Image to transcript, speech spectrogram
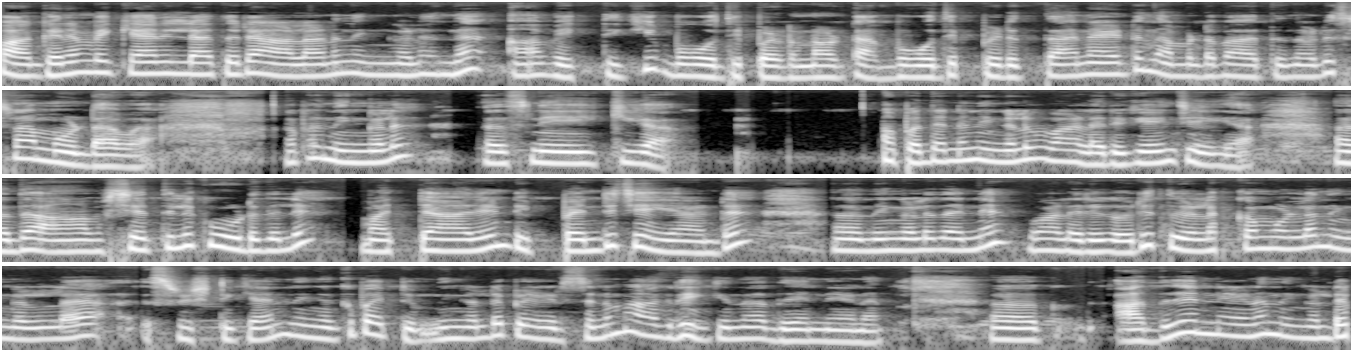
പകരം വെക്കാനില്ലാത്ത ഒരാളാണ് നിങ്ങളെന്ന് ആ വ്യക്തിക്ക് ബോധ്യപ്പെടണം കേട്ടോ. ബോധ്യപ്പെടുത്താനായിട്ട് നമ്മുടെ ഭാഗത്തു നിന്നൊരു ശ്രമം ഉണ്ടാവുക. അപ്പോൾ നിങ്ങൾ സ്നേഹിക്കുക. അപ്പം തന്നെ നിങ്ങൾ വളരുകയും ചെയ്യുക. അത് ആവശ്യത്തിൽ കൂടുതൽ മറ്റാരെയും ഡിപ്പെൻഡ് ചെയ്യാണ്ട് നിങ്ങൾ തന്നെ വളരുക. ഒരു തിളക്കമുള്ള നിങ്ങളെ സൃഷ്ടിക്കാൻ നിങ്ങൾക്ക് പറ്റും. നിങ്ങളുടെ പേഴ്സണും ആഗ്രഹിക്കുന്നത് അത് തന്നെയാണ്. അത് തന്നെയാണ് നിങ്ങളുടെ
